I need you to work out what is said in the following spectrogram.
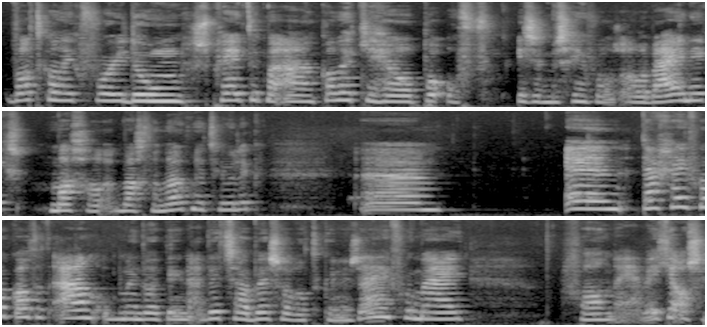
wat kan ik voor je doen? Spreekt het me aan? Kan ik je helpen? Of is het misschien voor ons allebei niks? Mag, dan ook natuurlijk. Um, En daar geef ik ook altijd aan op het moment dat ik denk, nou, dit zou best wel wat kunnen zijn voor mij. Van, nou ja, weet je, als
